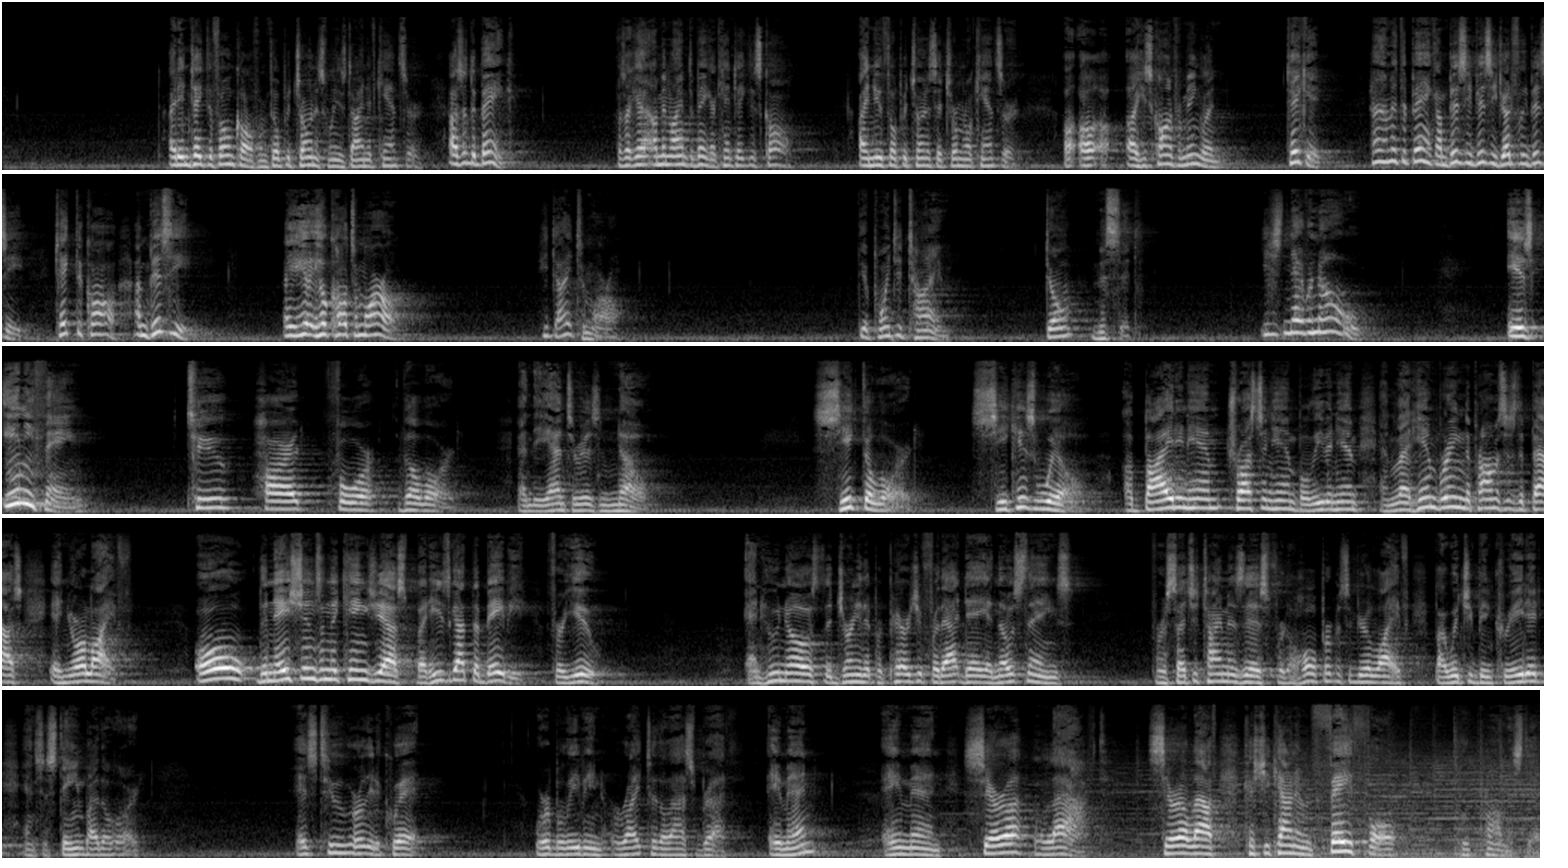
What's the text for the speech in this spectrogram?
I didn't take the phone call from Phil Petronis when he was dying of cancer. I was at the bank. I was like, yeah, I'm in line at the bank. I can't take this call. I knew Phil Petronis had terminal cancer. Uh, uh, uh, he's calling from England. Take it. I'm at the bank. I'm busy, busy, dreadfully busy. Take the call. I'm busy. He'll call tomorrow. He died tomorrow. The appointed time. Don't miss it. You just never know. Is anything too hard for the Lord? And the answer is no. Seek the Lord, seek His will, Abide in Him, trust in Him, believe in Him, and let Him bring the promises to pass in your life. Oh, the nations and the kings, yes, but He's got the baby for you. And who knows the journey that prepares you for that day and those things for such a time as this, for the whole purpose of your life by which you've been created and sustained by the Lord. It's too early to quit. we're believing right to the last breath. Amen? Amen. Sarah laughed. Sarah laughed because she counted him faithful who promised it.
